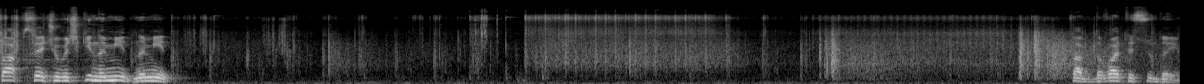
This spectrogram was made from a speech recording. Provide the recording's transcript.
Так, все, чувачки, на мід, на мід. Так, давайте сюди.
